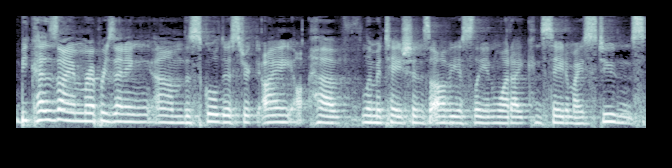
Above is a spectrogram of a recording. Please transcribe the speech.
Because I'm representing um, the school district, I have limitations, obviously, in what I can say to my students.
